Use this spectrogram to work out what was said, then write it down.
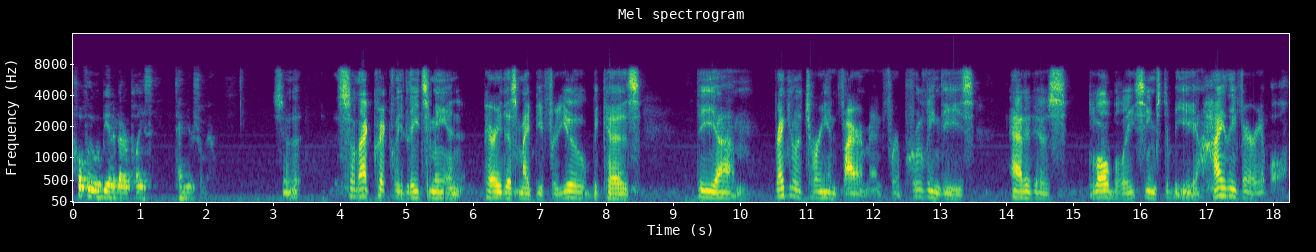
Hopefully, we'll be in a better place 10 years from now. So that, so that quickly leads me, and Peri, this might be for you because the um, regulatory environment for approving these additives globally seems to be highly variable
